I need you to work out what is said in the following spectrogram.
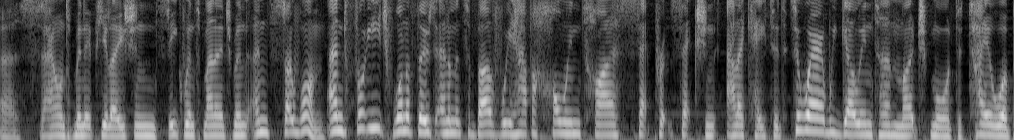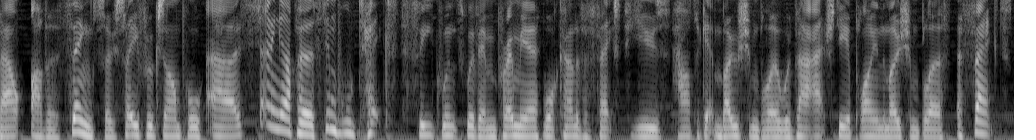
uh, sound manipulation, sequence management, and so on. And for each one of those elements above, we have a whole entire separate section allocated to where we go into much more detail about other things. So, say for example, uh, setting up a simple text sequence within Premiere, what kind of effects to use, how to get motion blur without actually applying the motion blur effect.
